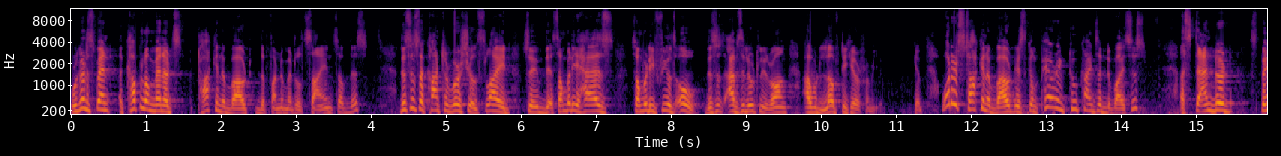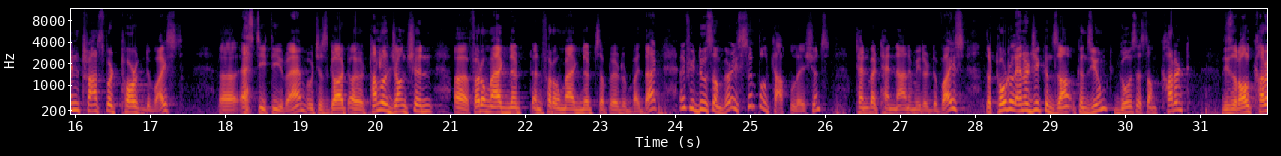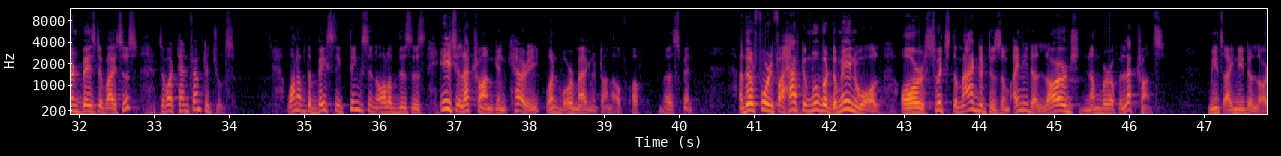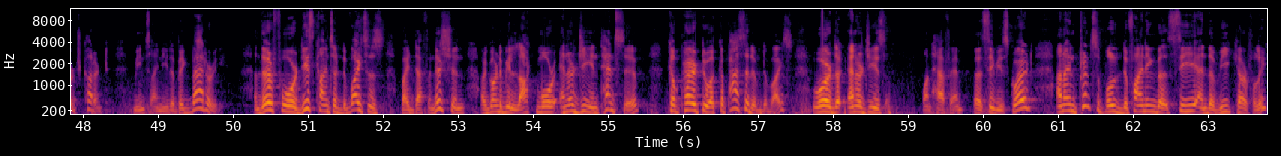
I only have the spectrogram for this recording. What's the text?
We're going to spend a couple of minutes talking about the fundamental science of this. This is a controversial slide, so if somebody has, somebody feels, oh, this is absolutely wrong, I would love to hear from you. Okay. What it's talking about is comparing two kinds of devices, a standard spin transfer torque device, uh, STT RAM, which has got a tunnel junction, uh, ferromagnet, and ferromagnet separated by that. And if you do some very simple calculations, 10 by 10 nanometer device, the total energy consumed goes as some current. These are all current-based devices. It's about 10 femtojoules. One of the basic things in all of this is each electron can carry one Bohr magneton of, of uh, spin. And therefore, if I have to move a domain wall or switch the magnetism, I need a large number of electrons. Means I need a large current. Means I need a big battery. And therefore, these kinds of devices, by definition, are going to be a lot more energy intensive compared to a capacitive device, where the energy is 1 half m, uh, CV squared. And in principle, defining the C and the V carefully,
